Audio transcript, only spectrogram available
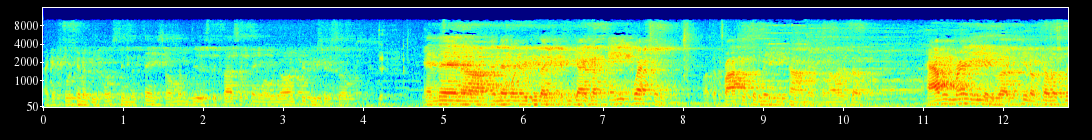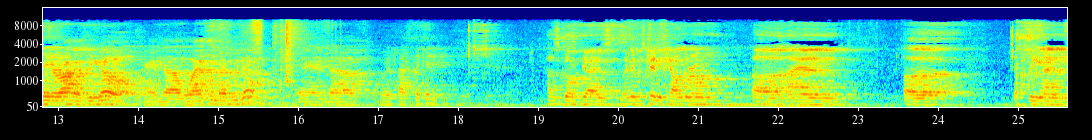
I guess we're going to be hosting the thing, so I'm going to do this the classic thing where we all introduce ourselves. And then, uh, and then we're going to do like, if you guys have any questions about the process of making comics and all that stuff, have them ready and like, you know, tell us later on as we go, and uh, we'll answer them as we go. And uh, I'm going to pass the Kenny. How's it going, guys? My name is Kenny Calderon. Uh, I am uh, a freelance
